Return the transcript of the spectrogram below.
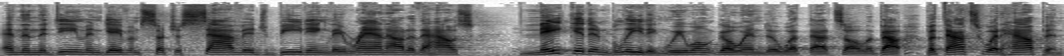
And then the demon gave them such a savage beating, they ran out of the house naked and bleeding. We won't go into what that's all about, but that's what happened.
